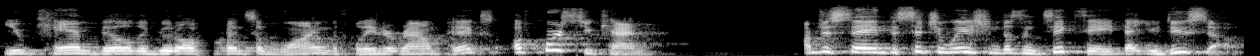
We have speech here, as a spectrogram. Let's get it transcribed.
you can build a good offensive line with later round picks. Of course you can. I'm just saying the situation doesn't dictate that you do so.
